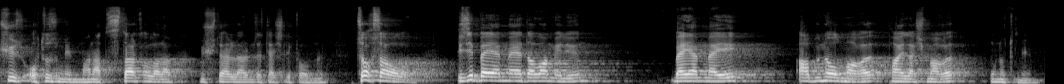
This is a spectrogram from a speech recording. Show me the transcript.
230 min manat start olaraq müştərilərimizə təklif olunur. Çox sağ olun. Bizi bəyənməyə davam edin. Bəyənməyi, abunə olmağı, paylaşmağı unutmayın.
